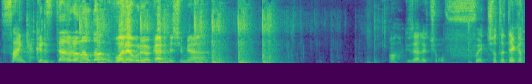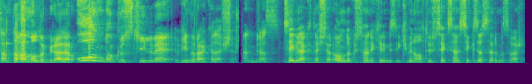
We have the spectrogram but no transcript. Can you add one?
Sanki Cristiano Ronaldo vole vuruyor kardeşim ya. Güzel. Of çatı tek atan tava mı olur birader? 19 kill ve winner arkadaşlar. Yani biraz sevgili arkadaşlar 19 tane killimiz 2688 hasarımız var.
